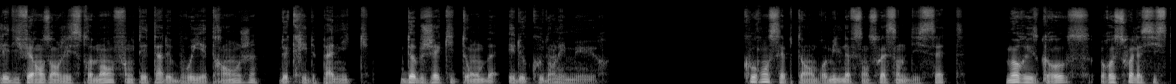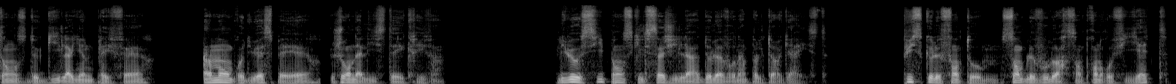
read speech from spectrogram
Les différents enregistrements font état de bruits étranges, de cris de panique, d'objets qui tombent et de coups dans les murs. Courant septembre 1977, Maurice Gross reçoit l'assistance de Guy Lyon Playfair, un membre du SPR, journaliste et écrivain. Lui aussi pense qu'il s'agit là de l'œuvre d'un poltergeist. Puisque le fantôme semble vouloir s'en prendre aux fillettes,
